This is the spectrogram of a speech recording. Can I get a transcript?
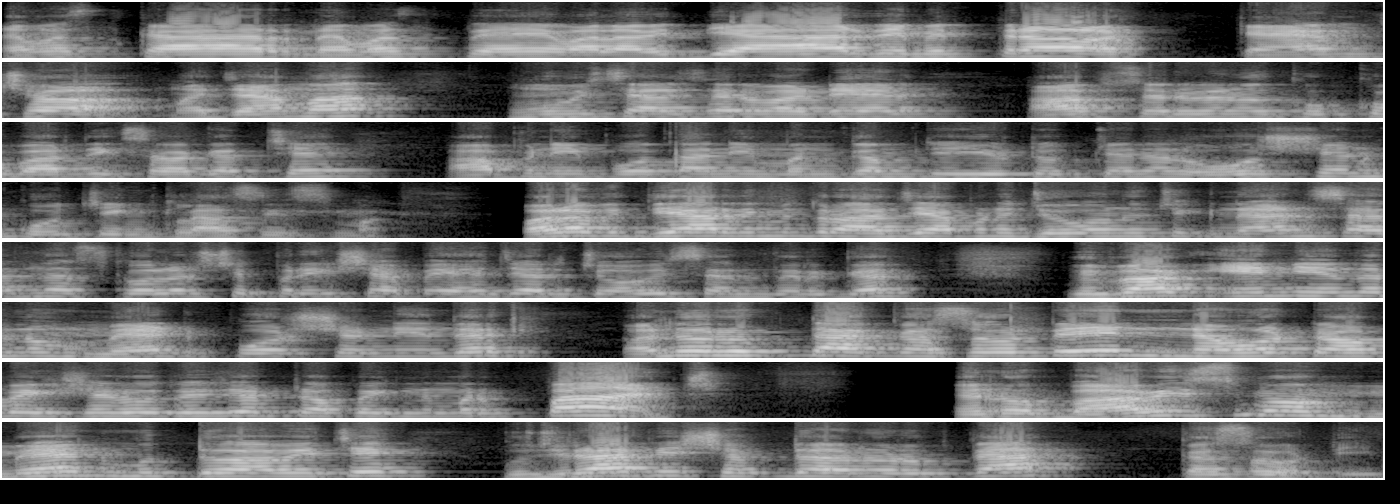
નમસ્કાર, નમસ્તે વાલા વિદ્યાર્થી મિત્રો. કેમ છો? મજામાં? હું વિશાલ સર વાઢેર આપ સર્વેનું ખૂબ ખૂબ હાર્દિક સ્વાગત છે આપની પોતાની મનગમતી યુટ્યુબ ચેનલ ઓશિયન કોચિંગ ક્લાસીસમાં. વાલા વિદ્યાર્થી મિત્રો, આજે આપણે જોવાનું છે જ્ઞાન સાધના સ્કોલરશિપ પરીક્ષા બે હજાર ચોવીસ અંતર્ગત વિભાગ એ ની અંદરનું મેટ પોર્શનની અંદર અનુરૂપતા કસોટી. નવો ટોપિક શરૂ થયો છે. ટોપિક નંબર પાંચ. એનો બાવીસમો મેન મુદ્દો આવે છે ગુજરાતી શબ્દ અનુરૂપતા કસોટી.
